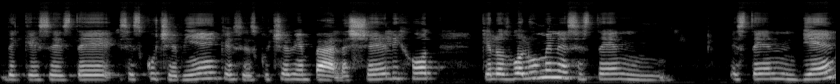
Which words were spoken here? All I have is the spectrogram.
de que se, esté, se escuche bien, que se escuche bien para la Hot, que los volúmenes estén, estén bien.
